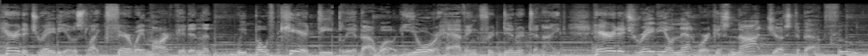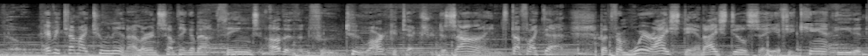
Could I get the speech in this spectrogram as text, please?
Heritage Radio's like Fairway Market in that we both care deeply about what you're having for dinner tonight. Heritage Radio Network is not just about food, though. Every time I tune in, I learn something about things other than food, too architecture, design, stuff like that. But from where I stand, I still say if you can't eat it,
